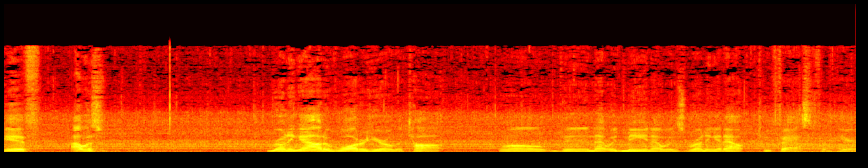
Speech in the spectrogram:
If I was running out of water here on the top, well then that would mean I was running it out too fast from here.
